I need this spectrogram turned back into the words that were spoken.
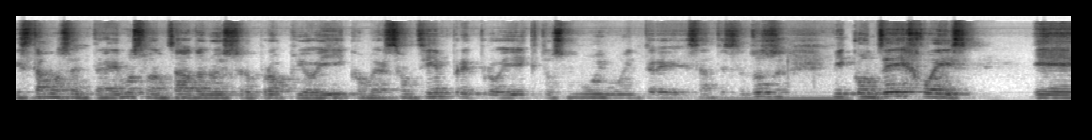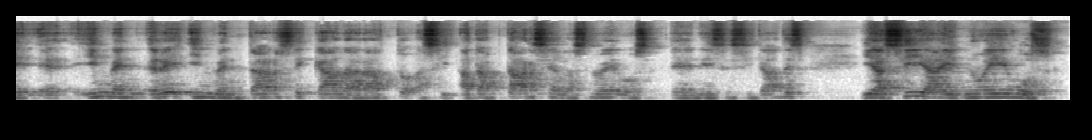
estamos, hemos lanzado nuestro propio e-commerce, son siempre proyectos muy, muy interesantes. Entonces, mi consejo es eh, eh, reinventarse cada rato, así adaptarse a las nuevas necesidades y así hay nuevos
